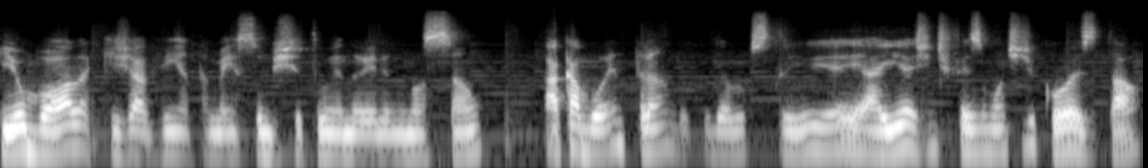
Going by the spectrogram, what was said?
E o Bola, que já vinha também substituindo ele no Noção, acabou entrando pro Deluxe Trio. E aí a gente fez um monte de coisa e tal.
